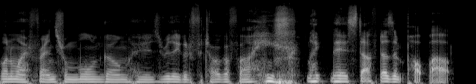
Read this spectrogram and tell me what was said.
one of my friends from Wollongong who's really good photographer. He's like their stuff doesn't pop up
